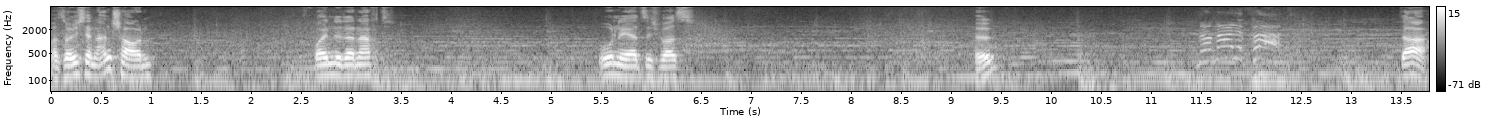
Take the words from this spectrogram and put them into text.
Was soll ich denn anschauen? Freunde der Nacht. Wo nähert sich was? Hä? Normale Fahrt! Da.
